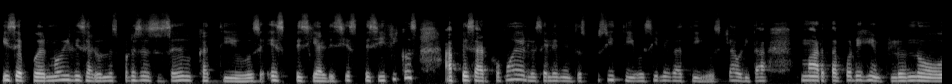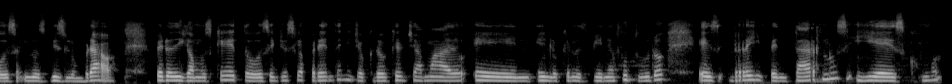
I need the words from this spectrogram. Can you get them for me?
y se pueden movilizar unos procesos educativos especiales y específicos a pesar como de los elementos positivos y negativos que ahorita Marta, por ejemplo, nos, nos vislumbraba. Pero digamos que de todos ellos se aprenden y yo creo que el llamado en, en lo que nos viene a futuro es reinventarnos y es como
